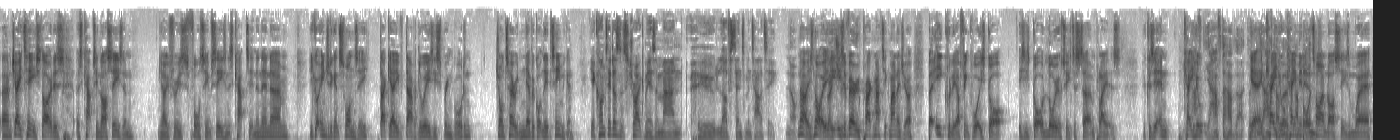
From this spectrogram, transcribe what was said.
um, JT started as as captain last season, you know, for his 14th season as captain, and then um, he got injured against Swansea. That gave David Luiz his springboard, and John Terry never got near the team again. Yeah, Conte doesn't strike me as a man who loves sentimentality. No, No, he's not. Very he's true. a very pragmatic manager, but equally, I think what he's got is he's got a loyalty to certain players because it, and Cahill. You have to have that. don't you? Yeah, You and have to have Cahill came a in at a time last season where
